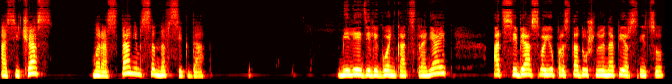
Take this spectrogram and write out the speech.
А сейчас мы расстанемся навсегда. Миледи легонько отстраняет от себя свою простодушную наперсницу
